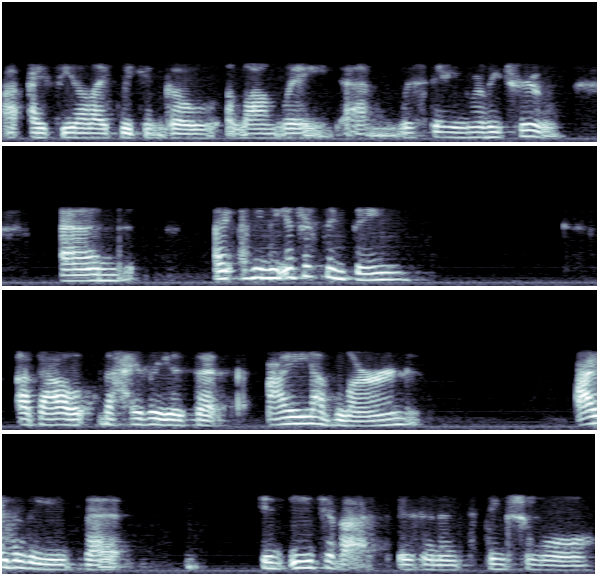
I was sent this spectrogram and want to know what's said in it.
I, I feel like we can go a long way um, with staying really true. And I, I mean, the interesting thing about the Hivery is that I have learned I believe that in each of us is an instinctual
